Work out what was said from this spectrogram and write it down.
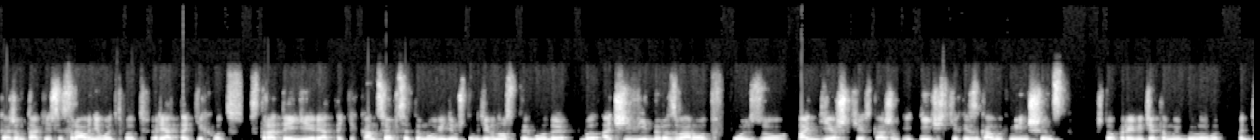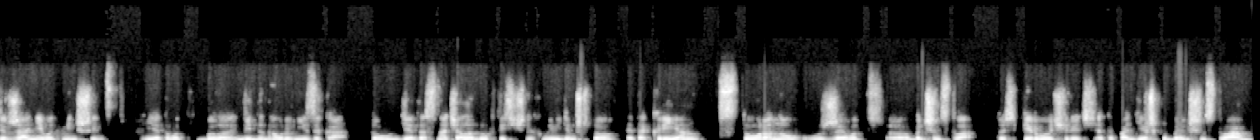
скажем так, если сравнивать вот ряд таких вот стратегий, ряд таких концепций, то мы увидим, что в 90-е годы был очевидный разворот в пользу поддержки, скажем, этнических языковых меньшинств, что приоритетом и было вот поддержание вот меньшинств и это вот было видно на уровне языка, то где-то с начала 2000-х мы видим, что это крен в сторону уже вот э, большинства. То есть в первую очередь это поддержка большинства,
